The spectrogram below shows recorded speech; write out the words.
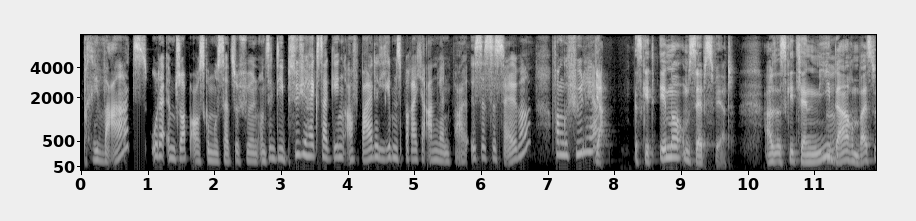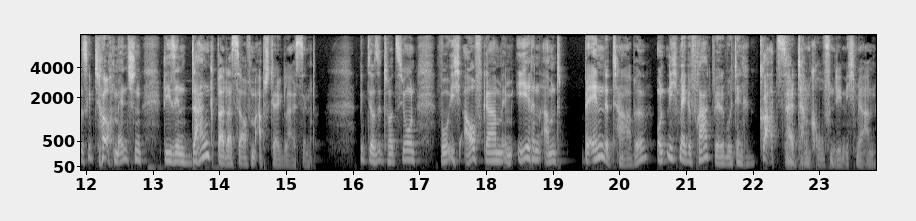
privat oder im Job ausgemustert zu fühlen? Und sind die Psychohacks dagegen auf beide Lebensbereiche anwendbar? Ist es dasselbe vom Gefühl her? Ja, es geht immer um Selbstwert. Also es geht ja nie mhm. darum, weißt du, es gibt ja auch Menschen, die sind dankbar, dass sie auf dem Abstellgleis sind. Es gibt ja Situationen, wo ich Aufgaben im Ehrenamt beendet habe und nicht mehr gefragt werde, wo ich denke, Gott sei Dank rufen die nicht mehr an.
